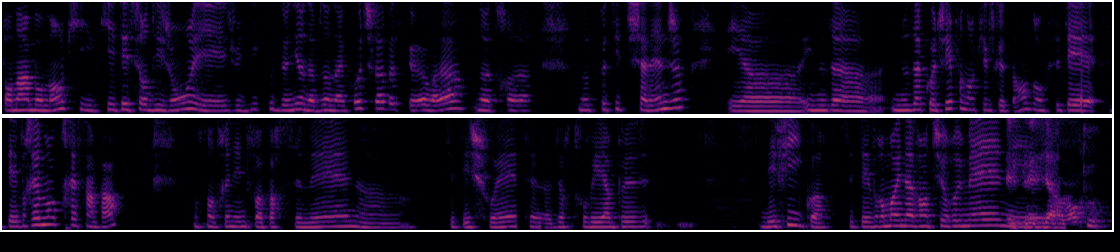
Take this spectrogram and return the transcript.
pendant un moment qui, qui, était sur Dijon et je lui ai dit écoute Denis on a besoin d'un coach là parce que voilà notre euh, notre petite challenge. Et euh, il nous a il nous a coaché pendant quelques temps. Donc c'était c'était vraiment très sympa. On s'entraînait une fois par semaine euh, c'était chouette de retrouver un peu les filles quoi. C'était vraiment une aventure humaine et, et... le plaisir avant tout.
